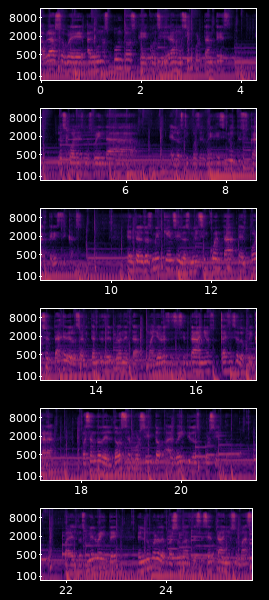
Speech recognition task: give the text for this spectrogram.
hablar sobre algunos puntos que consideramos importantes, los cuales nos brinda eh, los tipos de envejecimiento y sus características. Entre el 2015 y 2050, el porcentaje de los habitantes del planeta mayores de 60 años casi se duplicará, pasando del 12% al 22%. Para el 2020, el número de personas de 60 años o más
